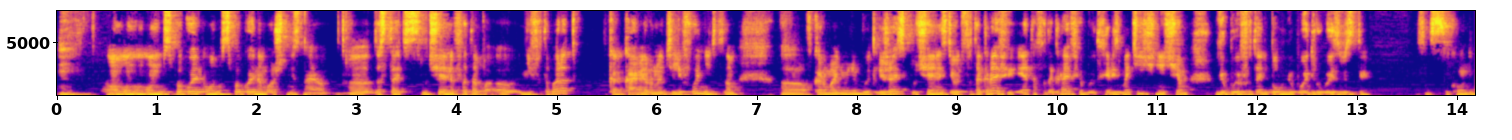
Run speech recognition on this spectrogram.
Он, он, спокойно, он спокойно может, не знаю, э, достать случайно фотоаппарат, э, не фотоаппарат, камеру на телефоне, там э, в кармане у него будет лежать, случайно сделать фотографию, и эта фотография будет харизматичнее, чем любой фотоальбом любой другой звезды. Секунду.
